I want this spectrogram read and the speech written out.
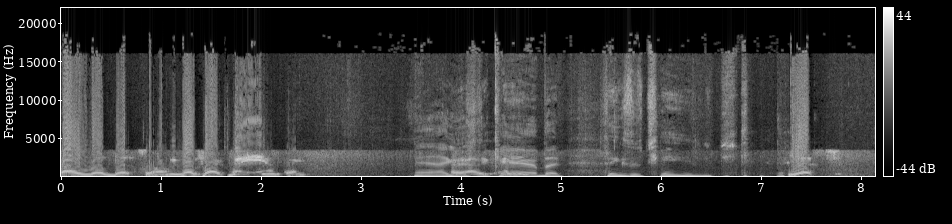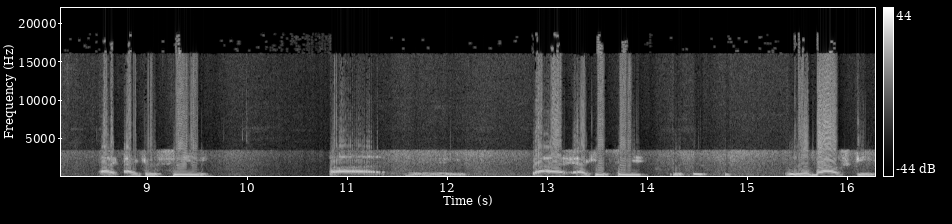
I love that song. That's like my anthem. Yeah, I used I- to I- care, but things have changed. Yes, I, I can see. Uh, I, I can see Lebowski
